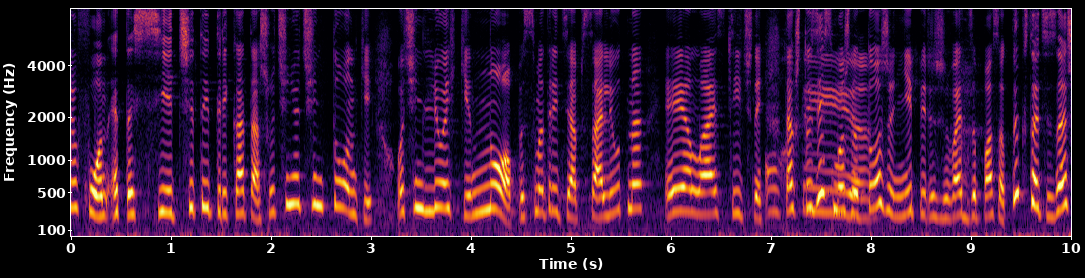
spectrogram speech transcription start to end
шифон, это сетчатый трикотаж, очень очень-очень тонкий, очень легкий, но, посмотрите, абсолютно эластичный. Ох так что ты. здесь можно тоже не переживать за посадку. Ну и, кстати, знаешь,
